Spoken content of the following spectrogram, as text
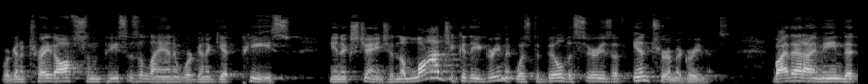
We're going to trade off some pieces of land and we're going to get peace in exchange. And the logic of the agreement was to build a series of interim agreements. By that I mean that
